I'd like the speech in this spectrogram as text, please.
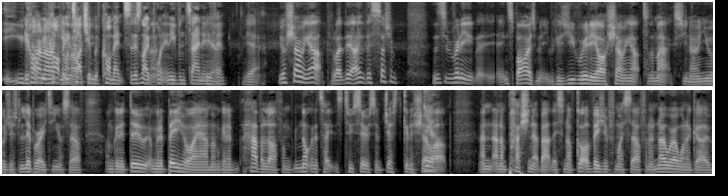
you, can't, can't we can't really touch him with comments, so there's no, point in even saying anything. Yeah, you're showing up. Like there's such a. This really inspires me because you really are showing up to the max, you know, and you are just liberating yourself. I'm going to do. I'm going to be who I am. I'm going to have a laugh. I'm not going to take this too seriously. I'm just going to show Yeah. up, and and I'm passionate about this, and I've got a vision for myself, and I know where I want to go.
